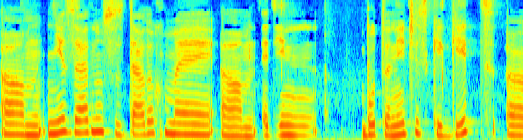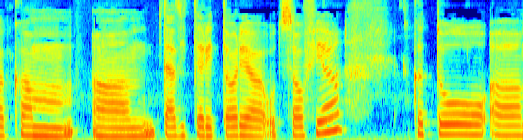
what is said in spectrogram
А, ние заедно създадохме а, един ботанически гид а, към а, тази територия от София, като а,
